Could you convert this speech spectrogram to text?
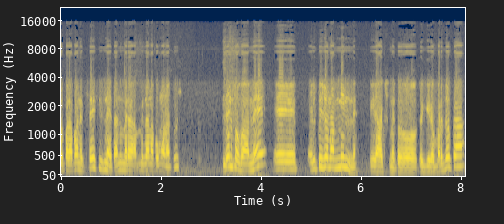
50% παραπάνω επιθέσεις, ναι, τα νούμερα μιλάνε από μόνα τους. Δεν φοβάμαι, ε, ελπίζω να μην πειράξουμε το, τον κύριο Μπαρτζόκα.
